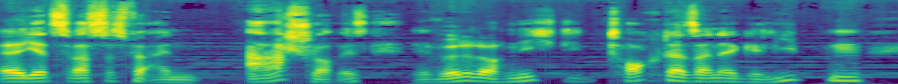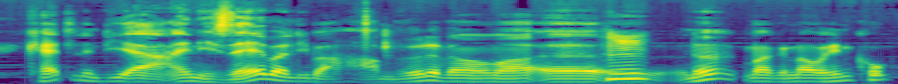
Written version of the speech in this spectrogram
äh, jetzt, was das für ein Arschloch ist, der würde doch nicht die Tochter seiner geliebten Catelyn, die er eigentlich selber lieber haben würde, wenn man mal, äh, Hm. ne, mal genau hinguckt.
